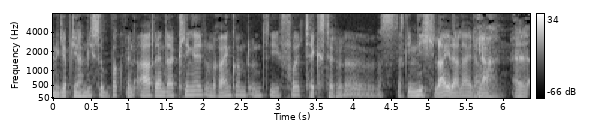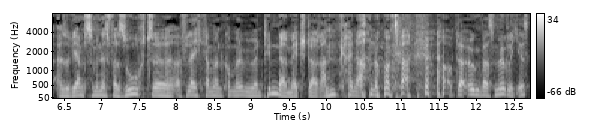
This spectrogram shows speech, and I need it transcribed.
Und ich glaube, die haben nicht so Bock, wenn Adrian da klingelt und reinkommt und sie volltextet, oder? Das, das ging nicht, leider, leider. Ja, äh, also wir haben es zumindest versucht. Äh, vielleicht kann man kommt man über ein Tinder-Match daran. Keine Ahnung, ob da, ob da irgendwas möglich ist.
